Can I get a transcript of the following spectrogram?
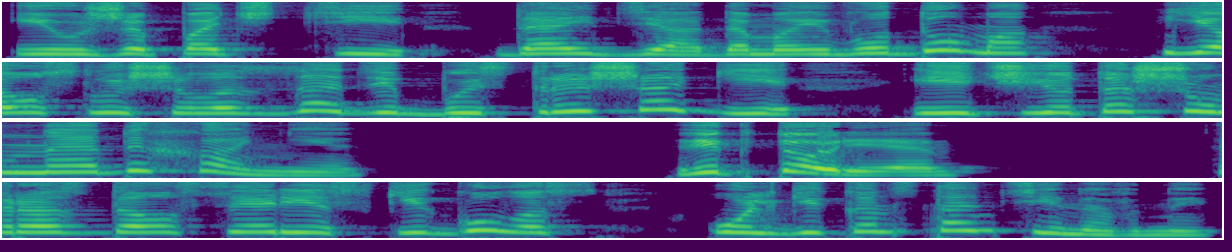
И уже почти дойдя до моего дома, я услышала сзади быстрые шаги и чье-то шумное дыхание. «Виктория!» – раздался резкий голос Ольги Константиновны.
